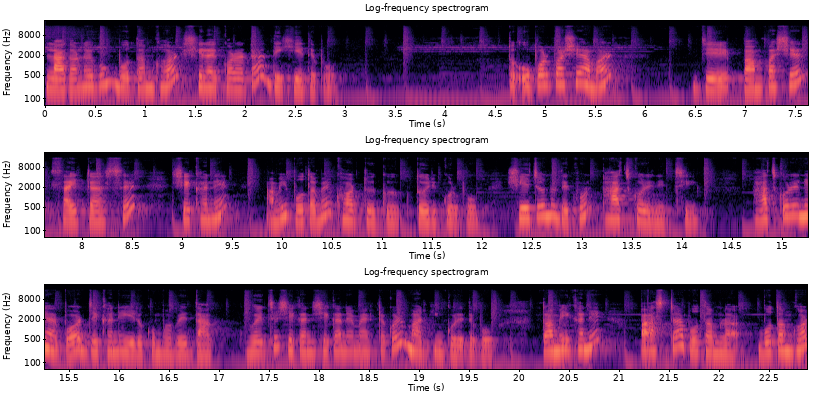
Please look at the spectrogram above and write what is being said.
লাগানো এবং বোতাম ঘর সেলাই করাটা দেখিয়ে দেব। তো উপর পাশে আমার যে বাম পাশের সাইডটা আছে, সেখানে আমি বোতামের ঘর তৈরি করব। সেই জন্য দেখুন, ভাঁজ করে নিচ্ছি। ভাজ করে নেওয়ার পর যেখানে এরকমভাবে দাগ হয়েছে, সেখানে সেখানে আমি একটা করে মার্কিং করে দেব। তো আমি এখানে পাঁচটা বোতাম বোতাম ঘর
